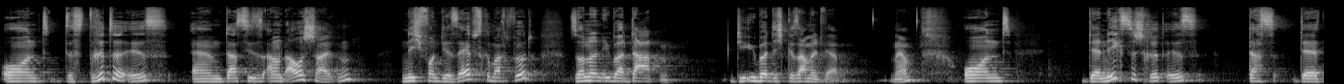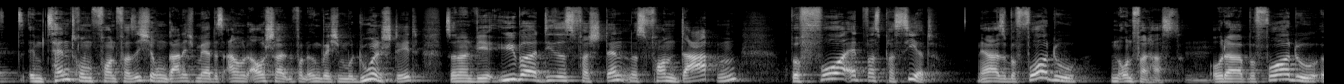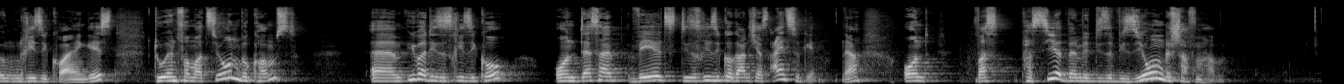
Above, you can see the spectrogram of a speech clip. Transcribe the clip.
Und das dritte ist, dass dieses An- und Ausschalten nicht von dir selbst gemacht wird, sondern über Daten, die über dich gesammelt werden. Ja? Und der nächste Schritt ist, dass der im Zentrum von Versicherungen gar nicht mehr das An- und Ausschalten von irgendwelchen Modulen steht, sondern wir über dieses Verständnis von Daten, bevor etwas passiert, ja, also bevor du einen Unfall hast oder bevor du irgendein Risiko eingehst, du Informationen bekommst ähm, über dieses Risiko und deshalb wählst, dieses Risiko gar nicht erst einzugehen. Ja? Und was passiert, wenn wir diese Vision geschaffen haben?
